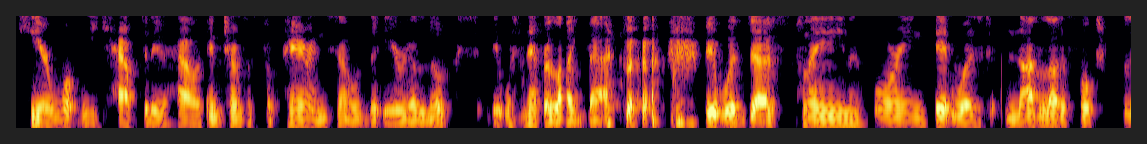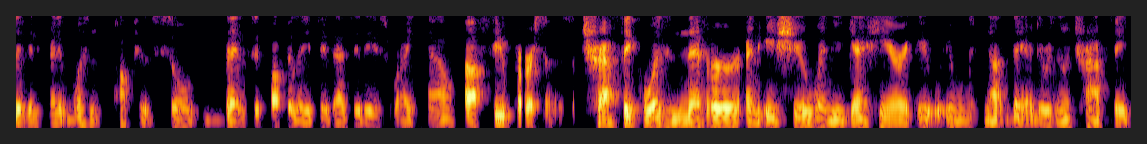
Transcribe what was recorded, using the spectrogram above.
here what we have to do how in terms of for parents how the area looks it was never like that. It was just plain boring. It was not a lot of folks living here and it wasn't populous, so densely populated as it is right now. A few persons. Traffic was never an issue when you get here. It, it was not there. There was no traffic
